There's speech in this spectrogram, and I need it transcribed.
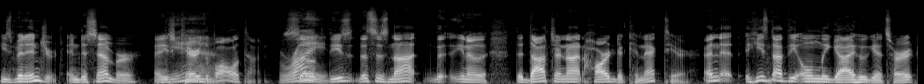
He's been injured in December, and he's carried the ball a ton. So Right. these this is not the- you know the dots are not hard to connect here, and uh, he's not the only guy who gets hurt,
